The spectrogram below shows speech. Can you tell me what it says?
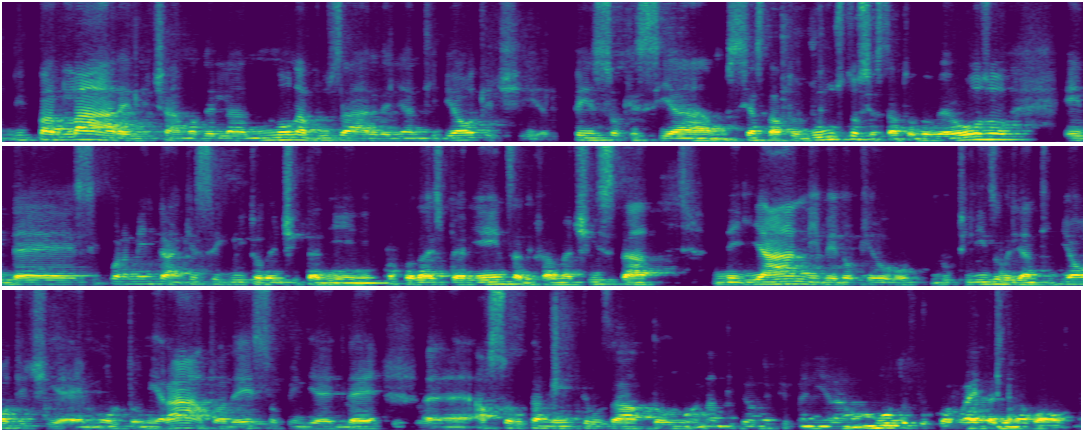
il parlare, diciamo, del non abusare degli antibiotici penso che sia, sia, stato giusto, sia stato doveroso ed è sicuramente anche seguito dai cittadini. Proprio da esperienza di farmacista negli anni vedo che l'utilizzo degli antibiotici è molto mirato adesso, quindi ed è eh, assolutamente usato un antibiotico in maniera molto più corretta di una volta.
